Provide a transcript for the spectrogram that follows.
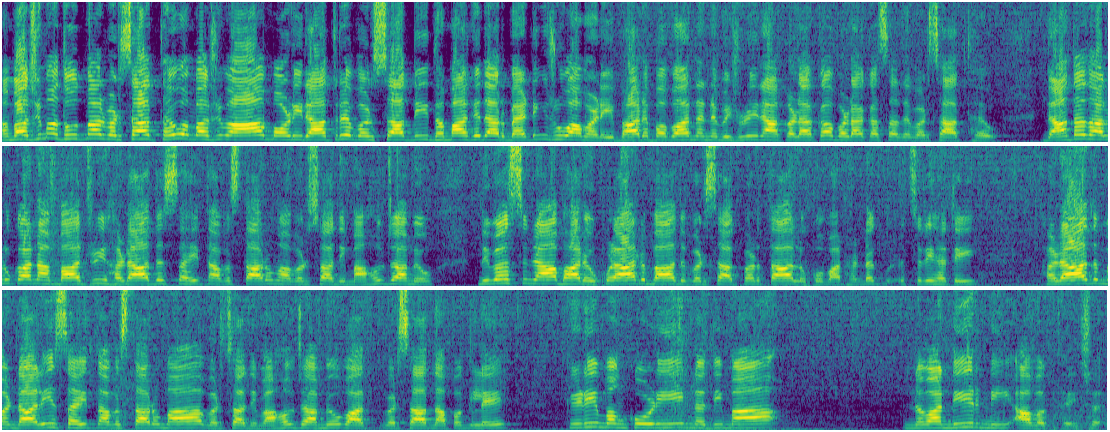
અંબાજીમાં ધોધમાર વરસાદ થયો. અંબાજીમાં મોડી રાત્રે વરસાદની ધમાકેદાર બેટિંગ જોવા મળી. ભારે પવન અને વીજળીના કડાકા ભડાકા સાથે વરસાદ થયો. દાંતા તાલુકાના અંબાજી, હડાદ સહિતના વિસ્તારોમાં વરસાદી માહોલ જામ્યો. દિવસના ભારે ઉકળાટ બાદ વરસાદ પડતા લોકોમાં ઠંડક પ્રસરી હતી. હડાદ, મંડાલી સહિતના વિસ્તારોમાં વરસાદી માહોલ જામ્યો. વરસાદના પગલે કીડી મંકોડી નદીમાં નવા નીરની આવક થઈ છે.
